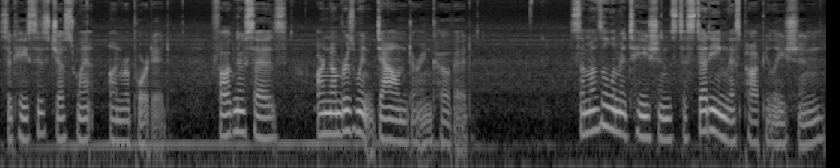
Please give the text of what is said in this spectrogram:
so cases just went unreported. Faugno says our numbers went down during COVID. Some of the limitations to studying this population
